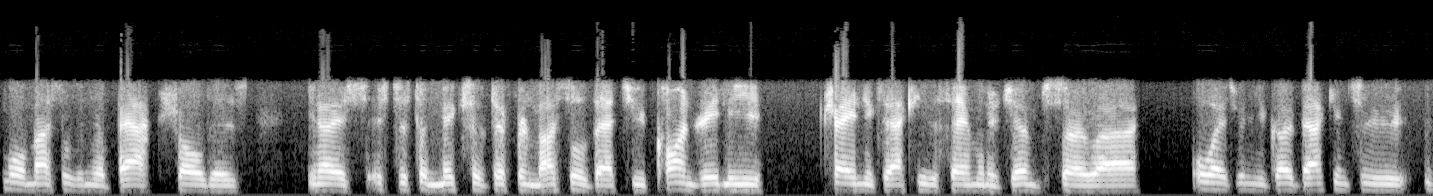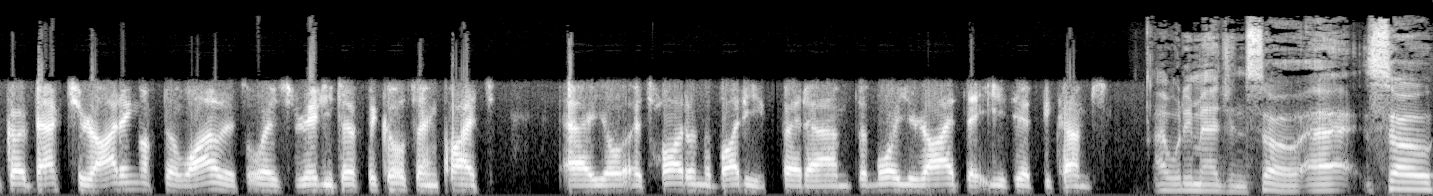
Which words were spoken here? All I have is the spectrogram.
small muscles in your back, shoulders. You know, it's it's just a mix of different muscles that you can't really train exactly the same in a gym. So uh, always when you go back into go back to riding after a while, it's always really difficult and quite uh, you're, it's hard on the body. But um, the more you ride, the easier it becomes. I would imagine so. Uh, so,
